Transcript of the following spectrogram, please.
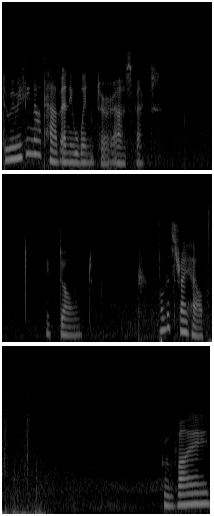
Do we really not have any winter aspects? We don't. Well, let's try help. Provide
